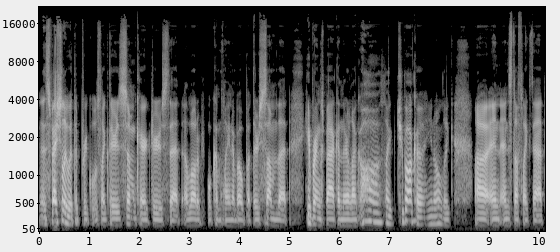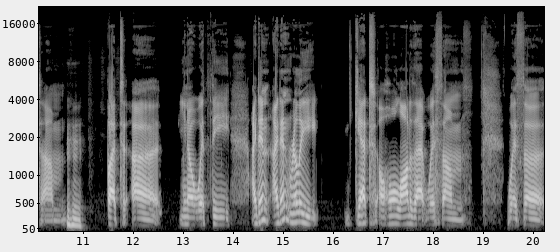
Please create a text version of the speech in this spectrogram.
especially with the prequels, like there's some characters that a lot of people complain about, but there's some that he brings back and they're like, oh, like Chewbacca, you know, like uh, and and stuff like that. Um, mm-hmm. but uh, you know, with the, I didn't I didn't really get a whole lot of that with um with uh,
